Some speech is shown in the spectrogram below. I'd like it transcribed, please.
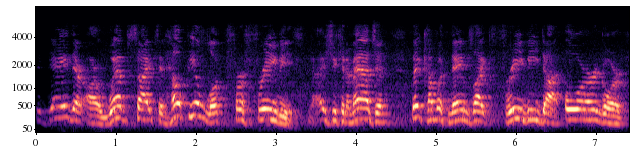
Today there are websites that help you look for freebies. Now, as you can imagine, they come with names like freebie.org or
